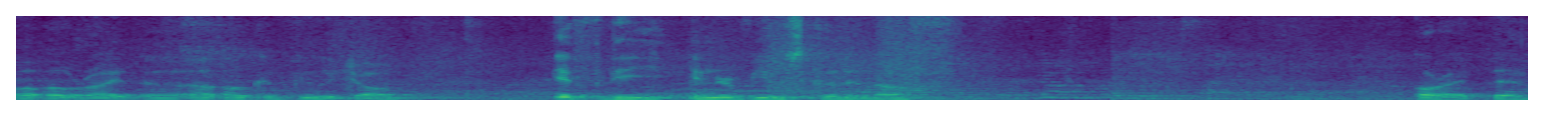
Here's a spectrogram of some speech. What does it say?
Oh, alright, uh, I'll, I'll give you a job. If the interview's good enough. Alright then.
